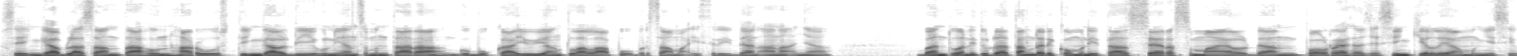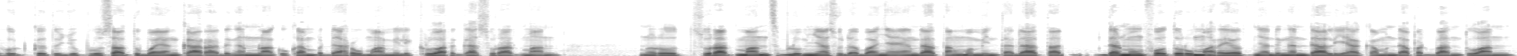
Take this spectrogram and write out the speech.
Sehingga belasan tahun harus tinggal di hunian sementara, gubuk kayu yang telah lapuk bersama istri dan anaknya. Bantuan itu datang dari komunitas Share Smile dan Polres Aceh Singkil yang mengisi HUT ke-71 Bayangkara dengan melakukan bedah rumah milik keluarga Suratman. Menurut Suratman, sebelumnya sudah banyak yang datang meminta data dan memfoto rumah reotnya dengan dalih akan mendapat bantuan.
